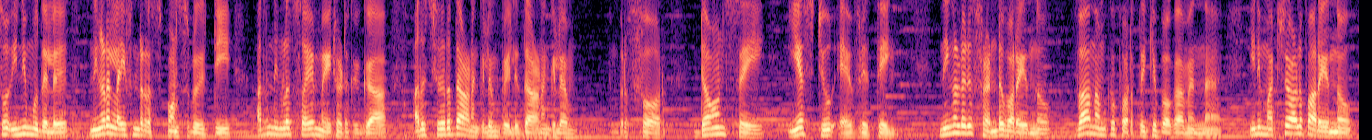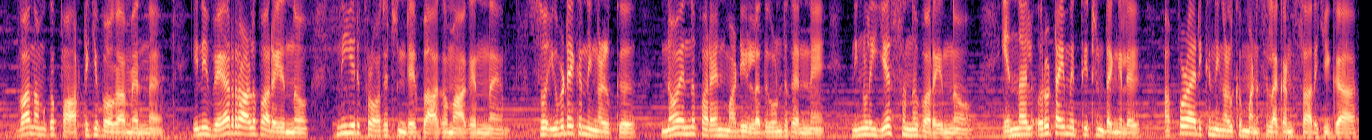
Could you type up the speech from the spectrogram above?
സോ ഇനി മുതൽ നിങ്ങളുടെ ലൈഫിന്റെ റെസ്പോൺസിബിലിറ്റി അത് നിങ്ങൾ സ്വയം ഏറ്റെടുക്കുക. അത് ചെറുതാണെങ്കിലും വലുതാണെങ്കിലും. Number four don't say yes to everything നിങ്ങളുടെ ഒരു ഫ്രണ്ട് പറയുന്നു വാ നമുക്ക് പുറത്തേക്ക് പോകാമെന്ന്. ഇനി മറ്റൊരാൾ പറയുന്നു വാ നമുക്ക് പാർട്ടിക്ക് പോകാമെന്ന്. ഇനി വേറൊരാൾ പറയുന്നു നീ ഒരു പ്രോജക്റ്റിന്റെ ഭാഗമാകെന്ന്. സോ ഇവിടെയൊക്കെ നിങ്ങൾക്ക് നോ എന്ന് പറയാൻ മടിയുള്ളത് കൊണ്ട് തന്നെ നിങ്ങൾ യെസ് എന്ന് പറയുന്നു. എന്നാൽ ഒരു ടൈം എത്തിയിട്ടുണ്ടെങ്കിൽ അപ്പോഴായിരിക്കും നിങ്ങൾക്ക് മനസ്സിലാക്കാൻ സാധിക്കുക.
